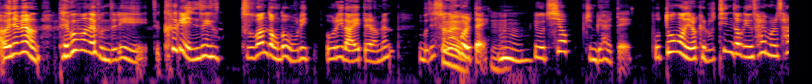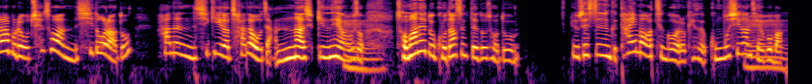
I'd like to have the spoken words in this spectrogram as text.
아, 왜냐면 대부분의 분들이 크게 인생에서 두 번 정도 우리 우리 나이 때라면 뭐지 수능 볼 때, 음. 음. 그리고 취업 준비할 때 보통은 이렇게 루틴적인 삶을 살아보려고 최소한 시도라도 하는 시기가 찾아오지 않나 싶기는 해요. 그래서 음. 저만 해도 고등학생 때도 저도 요새 쓰는 그 타이머 같은 거 이렇게 해서 공부 시간 재고 음. 막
